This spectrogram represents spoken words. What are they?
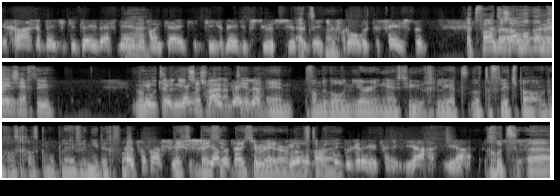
graag een beetje het idee wegnemen ja. van... kijk, die gemeentebestuurders zitten het, een beetje vrolijk te feesten. Het valt Terwijl, dus allemaal wel mee, uh, zegt u? We Ik- moeten er niet denk- zo zwaar aan tillen. dat- En van de Golden Earring heeft u geleerd dat de flitspaal ook nog wat geld kan opleveren in ieder geval. Fantastisch. Beetje, Ja, beetje, dat beetje u radar love erbij. goed begrepen. Ja, ja. Goed, eh,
